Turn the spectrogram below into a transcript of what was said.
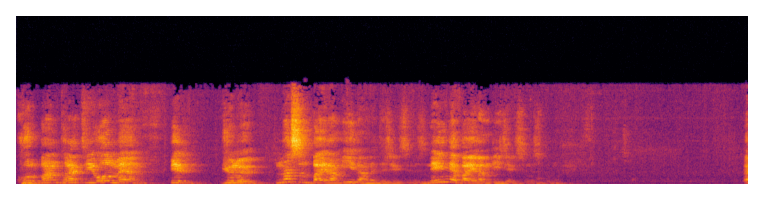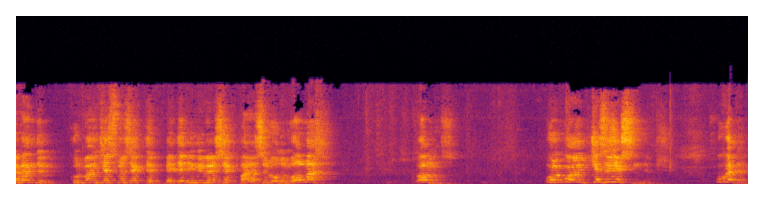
kurban pratiği olmayan bir günü nasıl bayram ilan edeceksiniz? Neyine bayram diyeceksiniz bunu? Efendim kurban kesmesek de bedelini versek parasını olur mu? Olmaz. Olmaz. Bunu, bunu keseceksin demiş. Bu kadar.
